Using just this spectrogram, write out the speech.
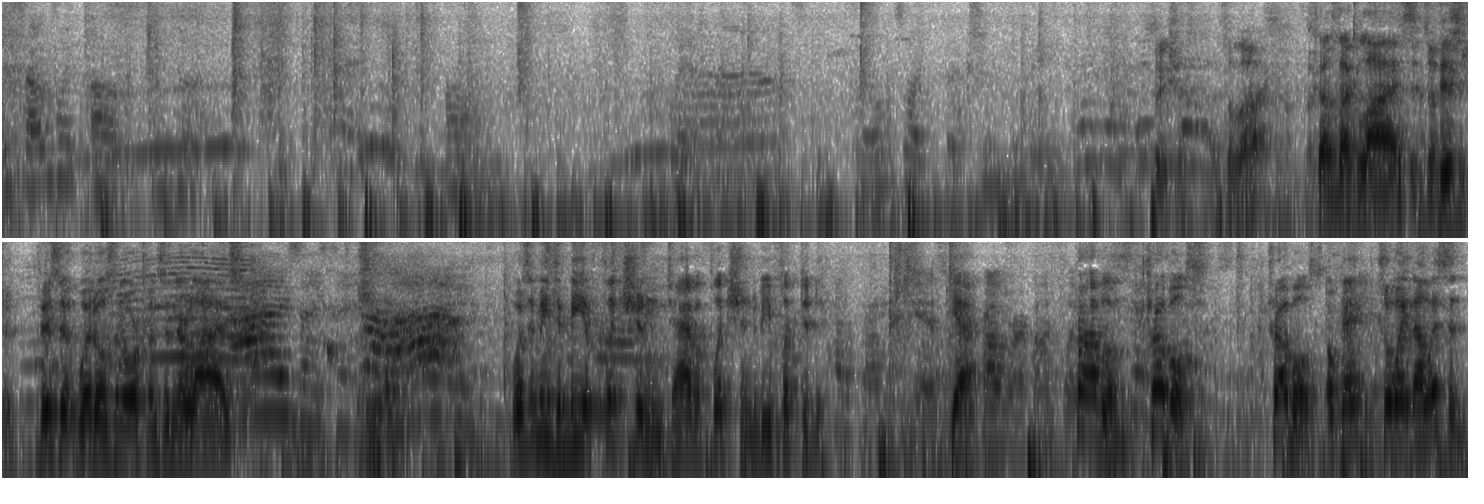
it sounds like um like a um wait. Sounds like fiction to me. Fiction. It's a lie. Sounds like lies. It's a visit, fiction. visit widows and orphans in their lives. Lies, I say. Lies. What does it mean to be affliction? To have affliction? To be afflicted? Have a problem. Yeah, it's Yeah. a problem or a conflict. Problem. Troubles. Troubles. Okay. So wait. Now listen.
